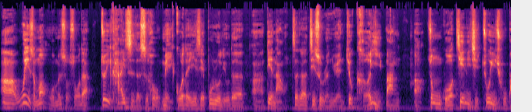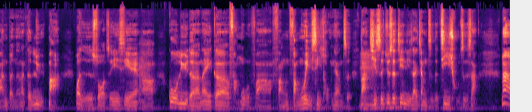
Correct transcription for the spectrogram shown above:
啊、为什么我们所说的最开始的时候，美国的一些不入流的啊、电脑这个技术人员就可以帮啊、中国建立起最初版本的那个绿霸，或者是说这一些啊、过滤的那个防护防防防卫系统这样子，那其实就是建立在这样子的基础之上。那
